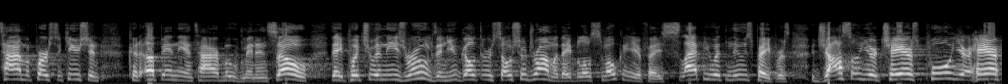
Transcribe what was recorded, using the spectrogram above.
time of persecution could upend the entire movement. And so they put you in these rooms and you go through social drama. They blow smoke in your face, slap you with newspapers, jostle your chairs, pull your hair,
